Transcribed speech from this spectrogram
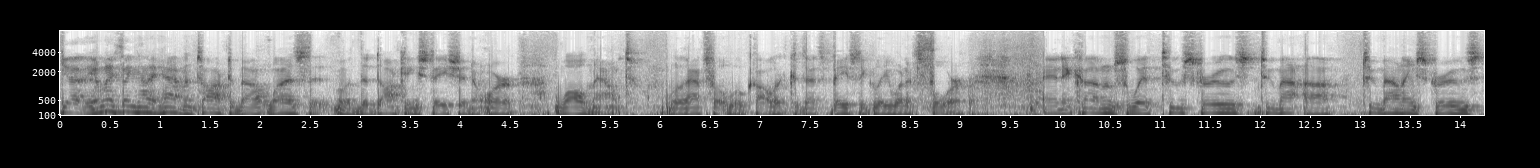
Yeah, the only thing I haven't talked about was the, well, the docking station or wall mount. Well, that's what we'll call it because that's basically what it's for. And it comes with two screws, two uh, two mounting screws,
